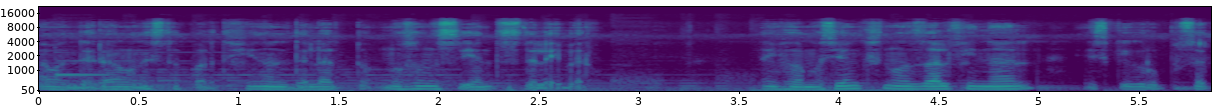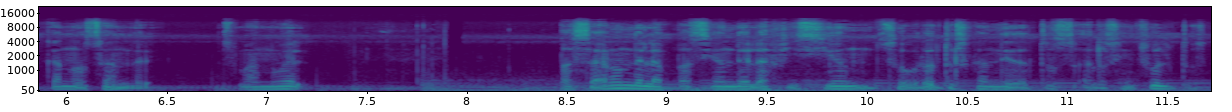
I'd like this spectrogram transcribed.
abanderaron esta parte final del acto, no son estudiantes de la Ibero. La información que se nos da al final es que grupos cercanos a Andrés Manuel pasaron de la pasión de la afición sobre otros candidatos a los insultos,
